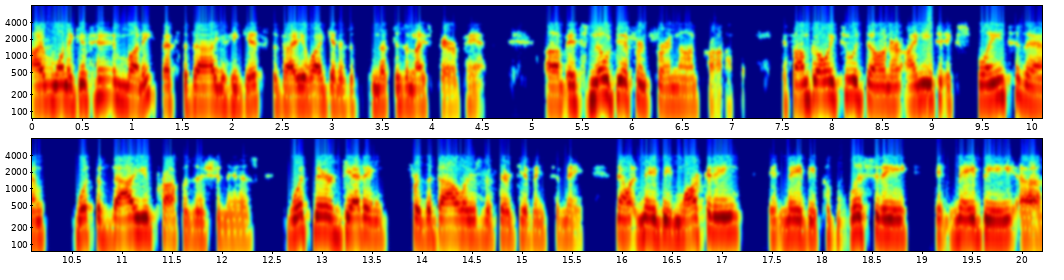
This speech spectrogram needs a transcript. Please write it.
I want to give him money. That's the value he gets. The value I get is a, is a nice pair of pants. Um, it's no different for a nonprofit. If I'm going to a donor, I need to explain to them what the value proposition is, what they're getting for the dollars that they're giving to me. Now, it may be marketing, it may be publicity, it may be uh,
